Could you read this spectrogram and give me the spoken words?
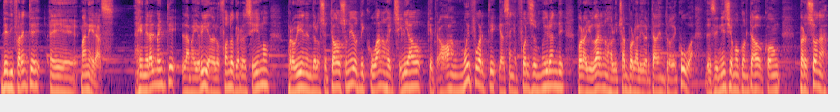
De diferentes eh, maneras. Generalmente la mayoría de los fondos que recibimos provienen de los Estados Unidos, de cubanos exiliados que trabajan muy fuerte, que hacen esfuerzos muy grandes por ayudarnos a luchar por la libertad dentro de Cuba. Desde el inicio hemos contado con personas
